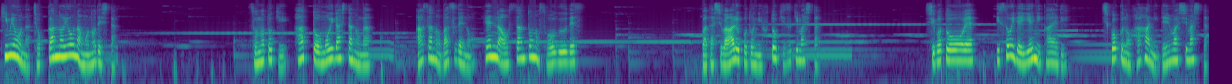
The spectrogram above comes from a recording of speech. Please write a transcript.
奇妙な直感のようなものでした。その時、はっと思い出したのが、朝のバスでの変なおっさんとの遭遇です。私はあることにふと気づきました。仕事を終え、急いで家に帰り、四国の母に電話しました。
